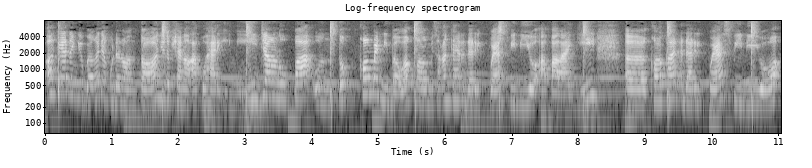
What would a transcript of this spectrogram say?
Oke? Okay? Thank you banget yang udah nonton YouTube channel aku hari ini. Jangan lupa untuk komen di bawah kalau misalkan kalian ada request video apa lagi. Uh, kalau kalian ada request video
